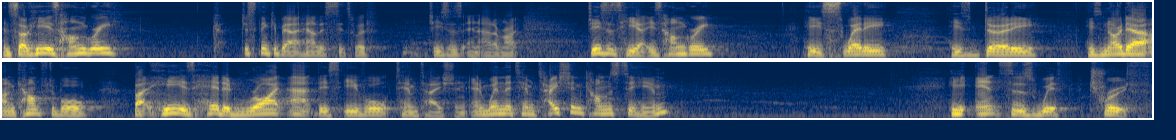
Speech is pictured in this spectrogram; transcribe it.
And so he is hungry. Just think about how this sits with Jesus and Adam, right? Jesus here is hungry, he's sweaty, he's dirty, he's no doubt uncomfortable, but he is headed right at this evil temptation. And when the temptation comes to him, he answers with truth.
